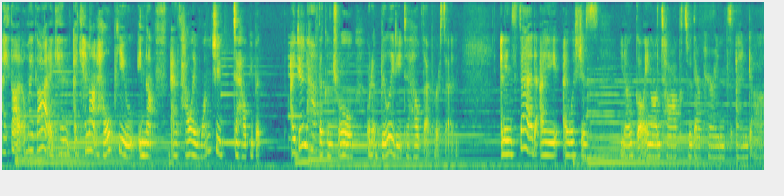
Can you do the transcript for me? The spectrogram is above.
I thought, oh my god, I can I cannot help you enough as how I want you to help you, but I didn't have the control or the ability to help that person. And instead, I I was just, you know, going on talks with their parents and uh,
